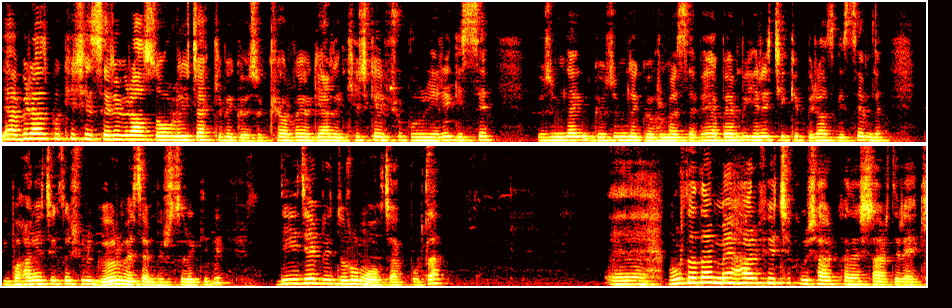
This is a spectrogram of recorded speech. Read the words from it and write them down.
Ya biraz bu kişi seni biraz zorlayacak gibi gözüküyor ve yani keşke şu bu yere gitse gözümden gözümde görmese veya ben bir yere çekip biraz gitsem de bir bahane çıksa şunu görmesem bir süre gibi diyeceğim bir durum olacak burada. Ee, burada da M harfi çıkmış arkadaşlar direkt.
